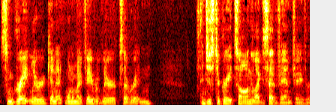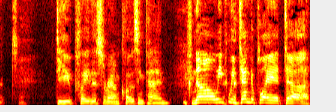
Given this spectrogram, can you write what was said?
some great lyric in it. One of my favorite lyrics I've written and just a great song. Like I said, a fan favorite. So. Do you play this around closing time? no, we, we tend to play it, uh,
